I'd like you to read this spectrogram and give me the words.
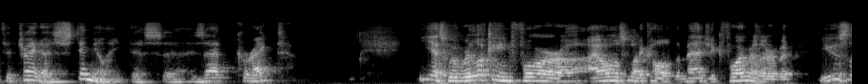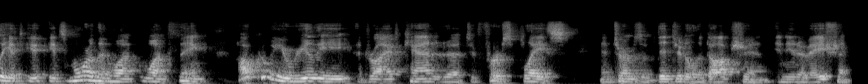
to try to stimulate this? Uh, is that correct? Yes, we were looking for. I almost want to call it the magic formula, but usually it, it, it's more than one one thing. How can we really drive Canada to first place in terms of digital adoption and innovation?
